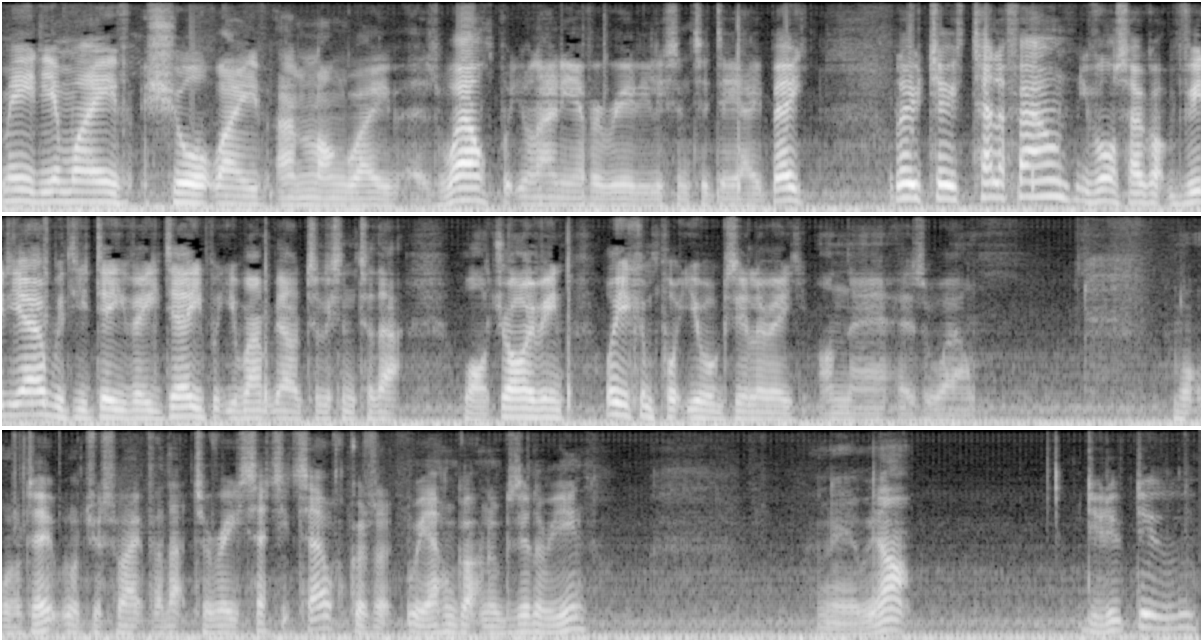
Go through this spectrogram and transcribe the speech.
medium wave, short wave and long wave as well, but you'll only ever really listen to DAB. Bluetooth telephone, you've also got video with your DVD, but you won't be able to listen to that while driving, or you can put your auxiliary on there as well. What we'll do, we'll just wait for that to reset itself because uh, we haven't got an auxiliary in. And there we are. Do do do.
